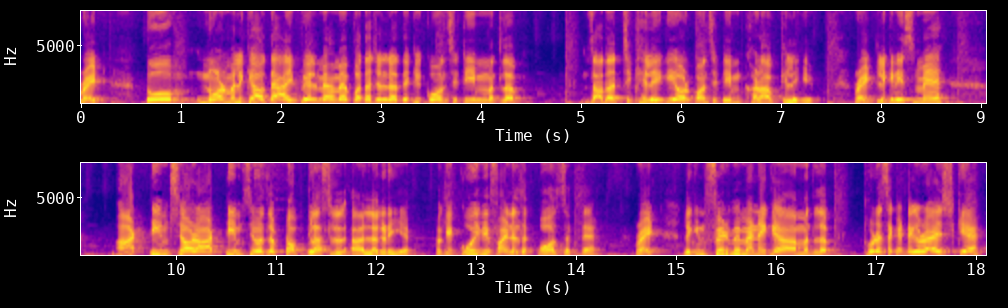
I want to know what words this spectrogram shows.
राइट तो नॉर्मली क्या होता है आईपीएल में हमें पता चल जाता है कि कौन सी टीम मतलब ज़्यादा अच्छी खेलेगी और कौन सी टीम ख़राब खेलेगी। राइट लेकिन इसमें आठ टीम से और आठ टीम से मतलब टॉप क्लास लग रही है। ओके कोई भी फाइनल तक पहुँच सकता है। राइट लेकिन फिर भी मैंने क्या मतलब थोड़ा सा कैटेगराइज किया है।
